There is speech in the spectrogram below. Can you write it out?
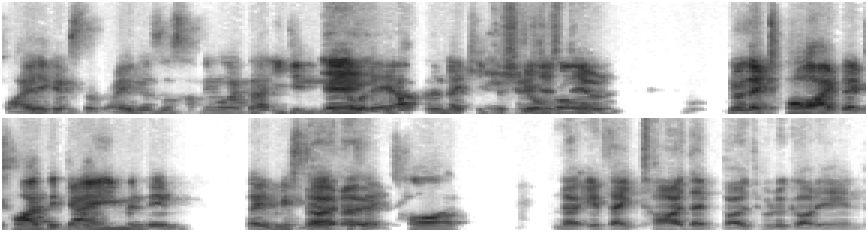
play against the Raiders or something like that. He didn't yeah, it out, and they kicked the field goal. No, they tied. They tied the game, and then they missed no, out because no. they tied. No, if they tied, they both would have got in.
